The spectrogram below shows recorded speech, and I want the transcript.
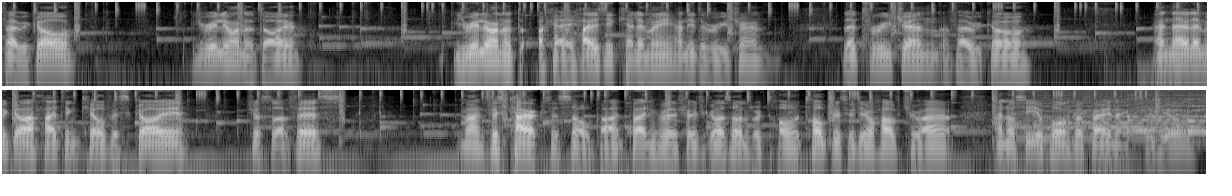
There we go. You really want to die? You really want to... Okay, how is he killing me? I need to regen. Let's regen. There we go. And now let me go ahead and kill this guy. Just like this. Man, this character's so bad. But anyway, I showed you guys all of the code. Hope this video helped you out. And I'll see you all in the very next video.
